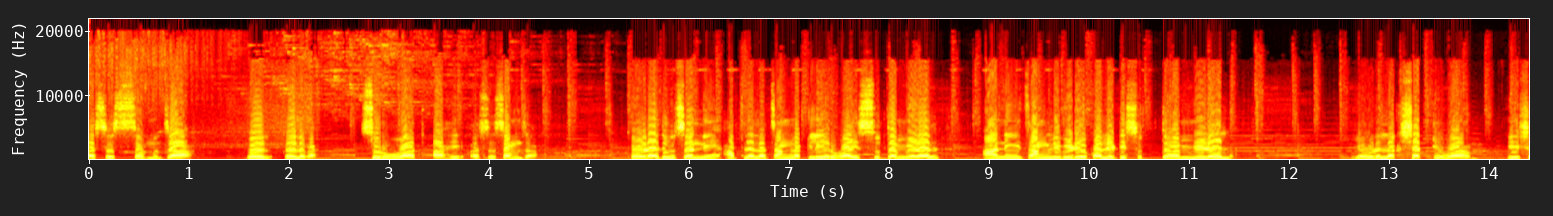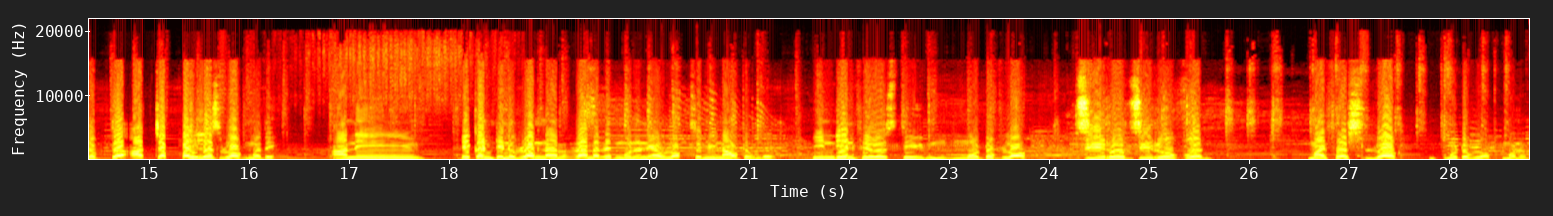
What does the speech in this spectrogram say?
असं समजा. बल कळलं का? सुरुवात आहे असं समजा. थोड्या दिवसांनी आपल्याला चांगला क्लिअर व्हॉइससुद्धा मिळेल आणि चांगली व्हिडिओ क्वालिटीसुद्धा मिळेल. एवढं लक्षात ठेवा. हे शब्द आजच्या पहिल्याच ब्लॉगमध्ये आणि हे कंटिन्यू ब्लॉग राहणार आहेत म्हणून या ब्लॉगचं मी नाव ठेवलं आहे Indian Firasti moto blog zero zero one my first blog moto blog म्हणून.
